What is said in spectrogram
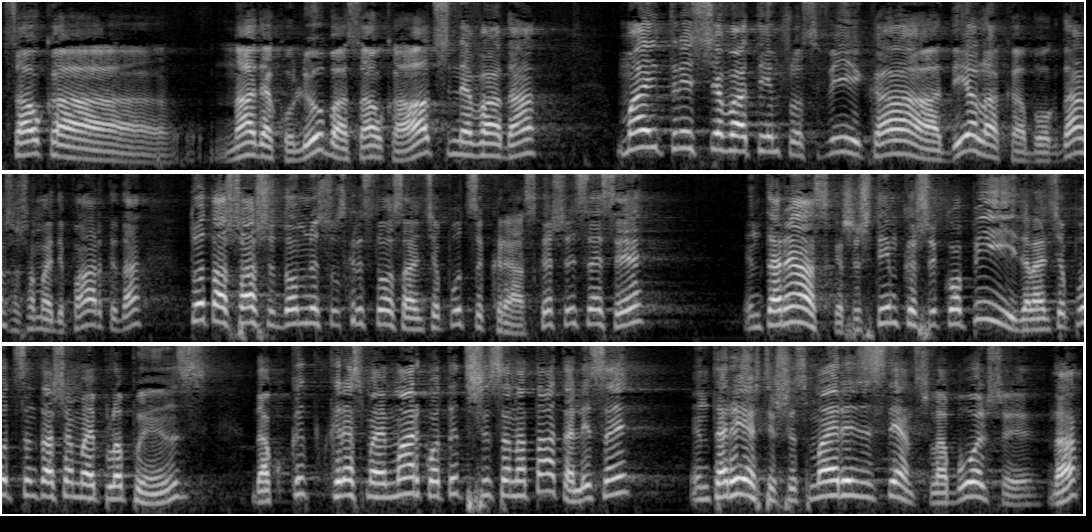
sau ca Nadia cu Liuba sau ca altcineva, da? Mai trece ceva timp și o să fie ca Adela, ca Bogdan și așa mai departe, da? tot așa și Domnul Iisus Hristos a început să crească și să se întărească. Și știm că și copiii de la început sunt așa mai plăpânzi, dar cu cât cresc mai mari, cu atât și sănătatea le se întărește și sunt mai rezistenți și la boli și, da?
